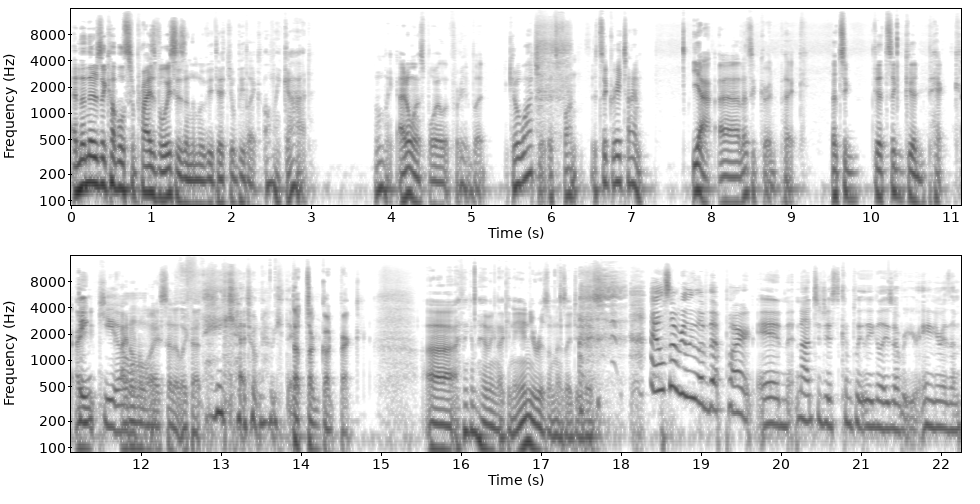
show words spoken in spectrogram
And then there's a couple of surprise voices in the movie that you'll be like, oh my god, oh my. I don't want to spoil it for you, but go watch it. It's fun. It's a great time. Yeah, uh, that's a good pick. That's a that's a good pick. Thank I, you. I don't know why I said it like that. Thank you. I don't know either. That's a good pick. Uh, I think I'm having like an aneurysm as I do this. I also really love that part, and not to just completely glaze over your aneurysm,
